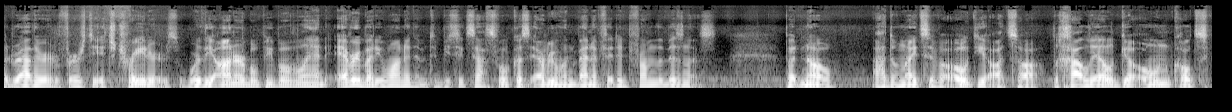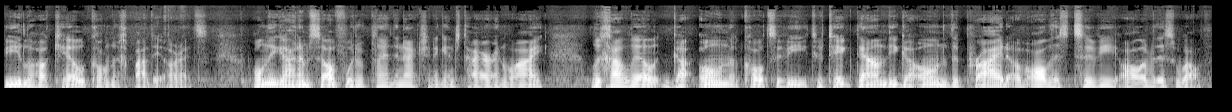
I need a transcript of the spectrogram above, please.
but rather it refers to its traders, were the honorable people of the land. Everybody wanted them to be successful because everyone benefited from the business. But no, Adonai Tzivaot Ya'atza, L'chalel Ge'on Kol Tzvi L'hakel Kol Nechbade Aretz. Only God Himself would have planned an action against Tyre, and why? L'chalel Gaon Kol Tzvi, to take down the Gaon, the pride of all this Tzvi, all of this wealth.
